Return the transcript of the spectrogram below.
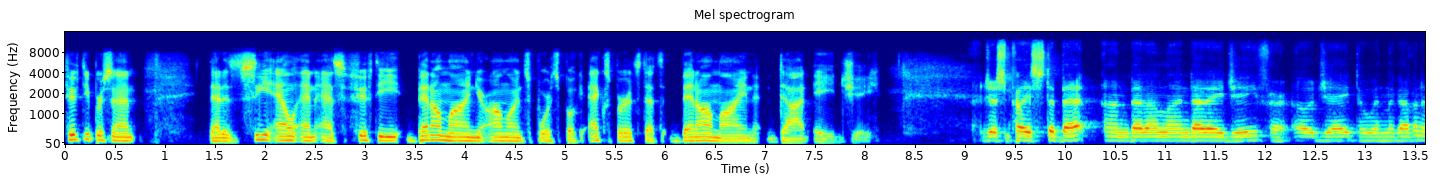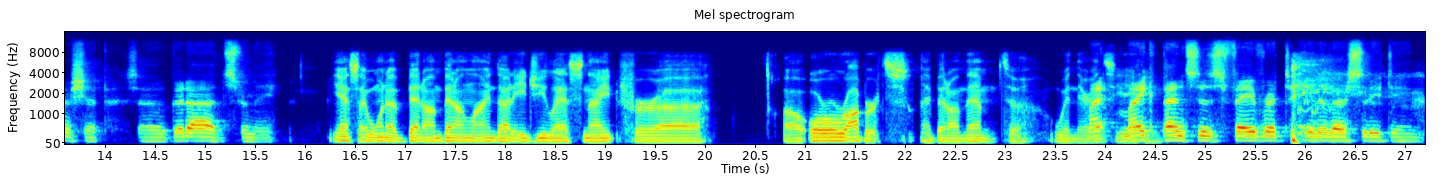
50%. That is CLNS50. Bet online, your online sportsbook experts. That's betonline.ag. I just placed a bet on betonline.ag for OJ to win the governorship. So good odds for me. Yes, I won a bet on betonline.ag last night for uh, uh, Oral Roberts. I bet on them to win their Mike, Mike Pence's favorite university team.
